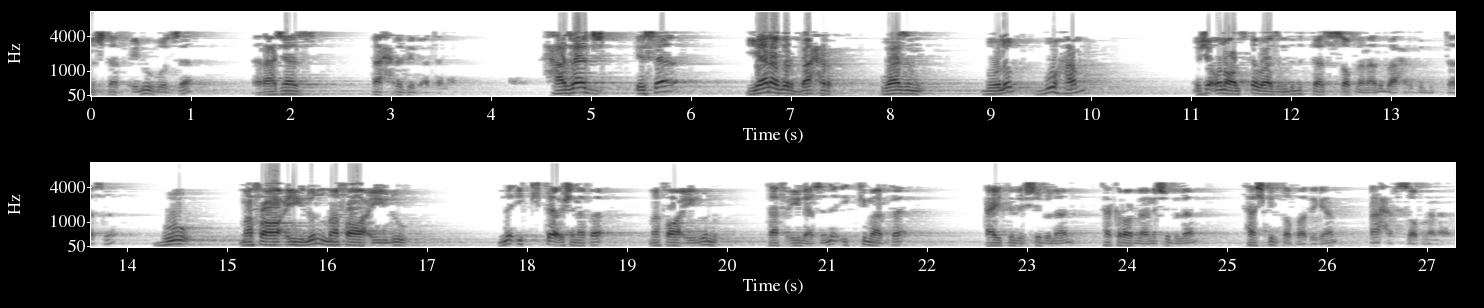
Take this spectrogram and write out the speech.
mustafilu bo'lsa rajaz bahri deb ataladi. Hazaj esa yana bir bahr vazn bo'lib bu ham o'sha o'n oltita vaznni bittasi hisoblanadi bahrni bittasi. Bu mafoilun mafoiluni ikkita o'shanaqa mafoilun tafilasini ikki marta aytilishi bilan takrorlanishi bilan tashkil topadigan bahr hisoblanadi.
